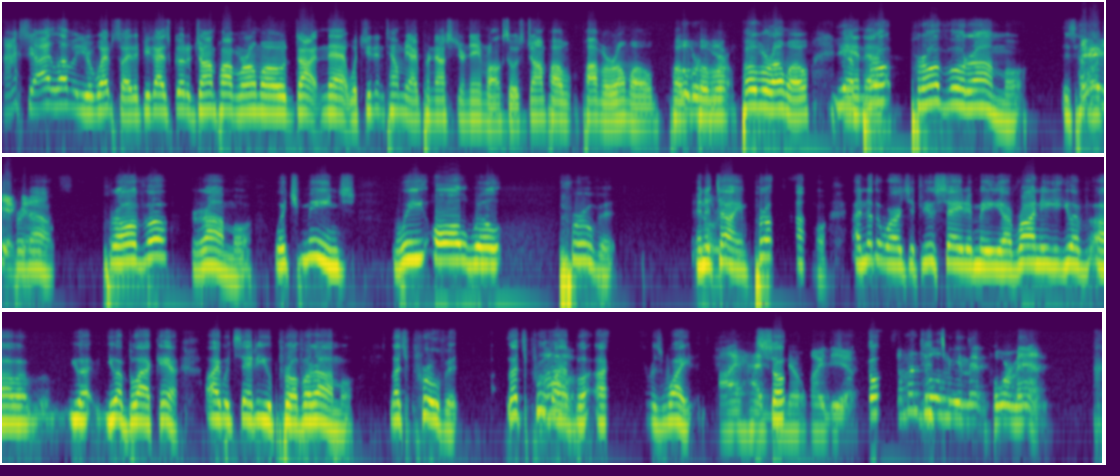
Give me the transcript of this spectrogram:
Actually, I love your website. If you guys go to johnpavaromo.net, which you didn't tell me I pronounced your name wrong, so it's John Pav- Pavaromo. Po- Poveromo. Poveromo. Yeah, And, uh, pro, Provoramo is how There it's you go. pronounced. Provoramo, which means we all will prove it. In Oh, Italian, provoramo. In other words, if you say to me, uh, Ronnie, you have uh, you have you have black hair, I would say to you, provoramo. Let's prove it. Let's prove I have Oh. I hair is white. I had So- no idea. Go- Someone told me it meant poor man.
